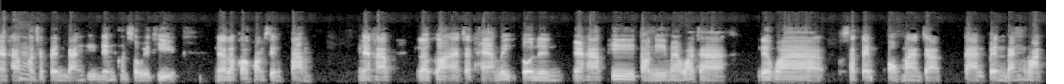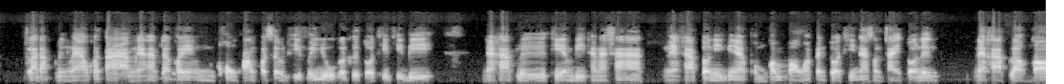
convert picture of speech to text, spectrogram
นะครับก็จะเป็นแบงก์ที่เน้น conservative นะแล้วก็ความเสี่ยงต่ำนะครับแล้วก็อาจจะแถมไปอีกตัวหนึ่งนะครับที่ตอนนี้แม้ว่าจะเรียกว่า step ออกมาจากการเป็นแบงก์รัฐระดับหนึ่งแล้วก็ตามนะครับแต่ก็ยังคงความ conservative ไว้อยู่ก็คือตัว TTB นะครับหรือ TMB ธนาชาตินะครับตัวนี้เนี่ยผมก็มองว่าเป็นตัวที่น่าสนใจตัวหนึ่งนะครับแล้วก็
